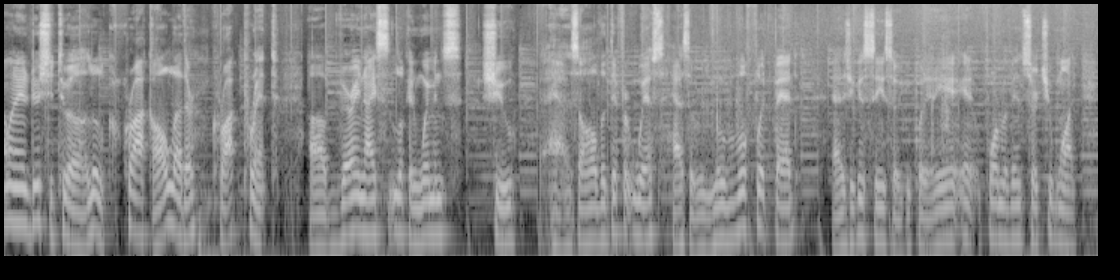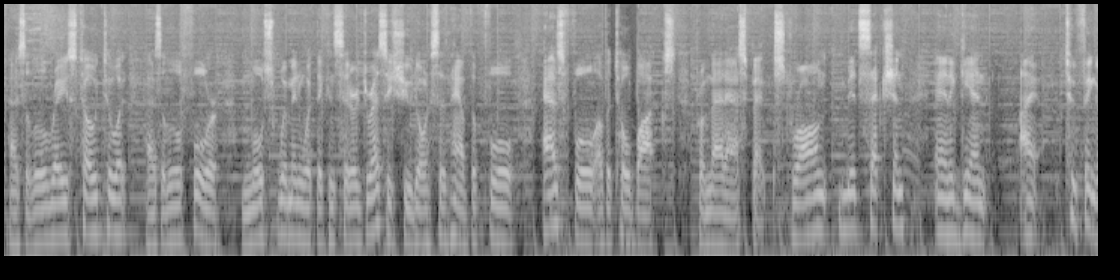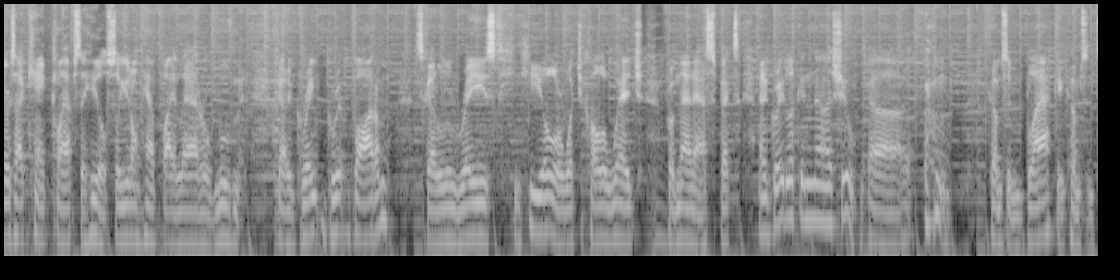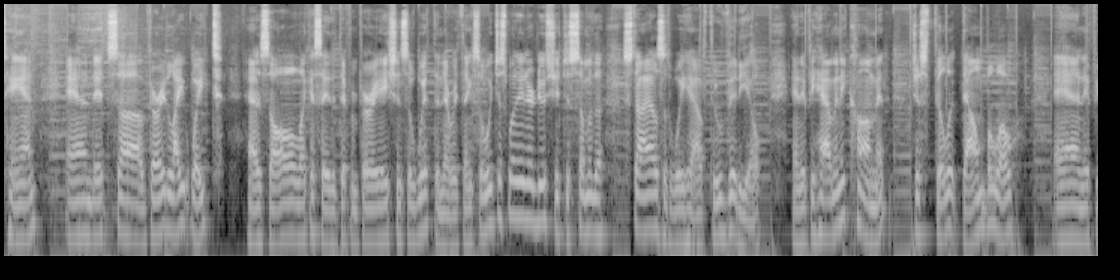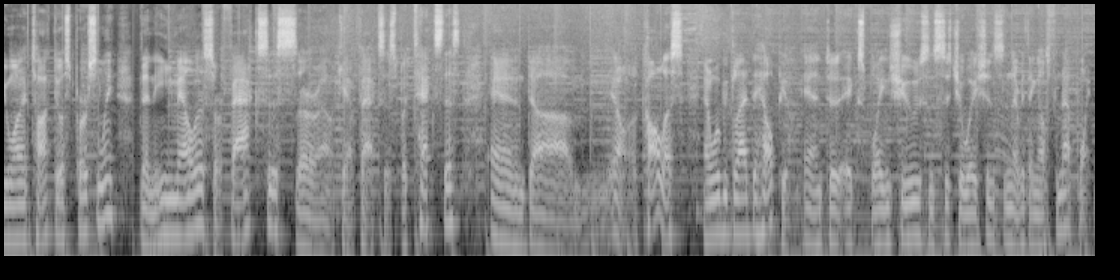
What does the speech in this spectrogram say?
I want to introduce you to a little croc, all leather, croc print. A very nice looking women's shoe. It has all the different widths, has a removable footbed, as you can see, so you can put any form of insert you want. Has a little raised toe to it, has a little fuller. Most women, what they consider a dressy shoe, don't have the full, as full of a toe box from that aspect. Strong midsection, and again, I two fingers, I can't collapse the heel, so you don't have bilateral movement. Got a great grip bottom. It's got a little raised heel or what you call a wedge from that aspect, and a great looking uh, shoe. Uh, comes in black, it comes in tan, and it's uh, very lightweight has all, like I say, the different variations of width and everything. So we just want to introduce you to some of the styles that we have through video. And if you have any comment, just fill it down below and if you want to talk to us personally, then email us or fax us, or uh, can't fax us, but text us and um, you know call us, and we'll be glad to help you and to explain shoes and situations and everything else from that point.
